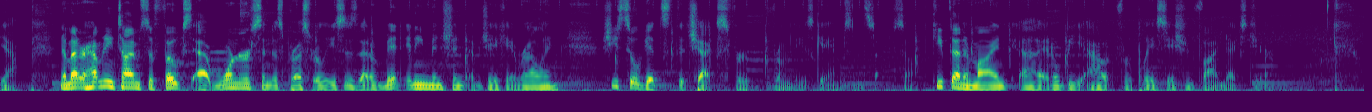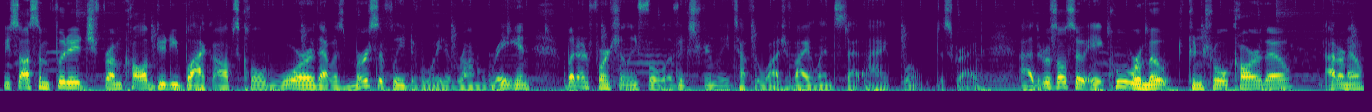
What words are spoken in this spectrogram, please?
yeah. No matter how many times the folks at Warner send us press releases that omit any mention of J.K. Rowling, she still gets the checks for from these games and stuff. So keep that in mind. Uh, it'll be out for PlayStation 5 next year. We saw some footage from Call of Duty Black Ops Cold War that was mercifully devoid of Ronald Reagan, but unfortunately full of extremely tough to watch violence that I won't describe. Uh, there was also a cool remote control car, though, I don't know.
